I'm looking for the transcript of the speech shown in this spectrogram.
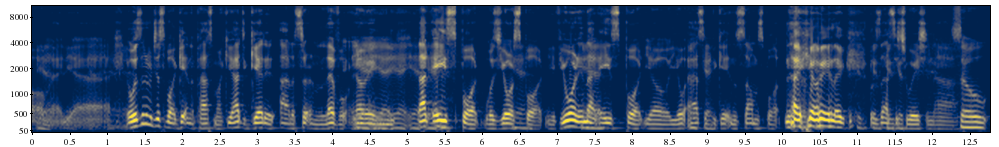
oh yeah, man, yeah. yeah, yeah. It wasn't even just about getting the pass mark. You had to get it at a certain level. You know what I mean? that. A spot was your spot. If you weren't in that A spot, yo, your ass Okay. would be getting some spot. Like you know what I mean? Like Good, it was good, that good, situation. So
